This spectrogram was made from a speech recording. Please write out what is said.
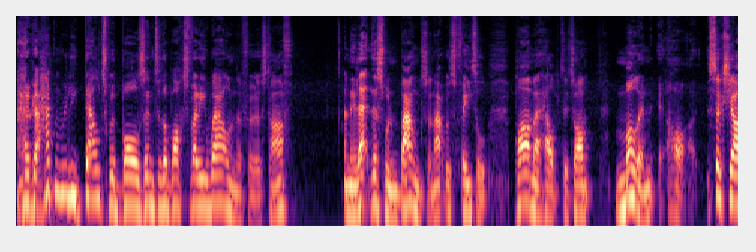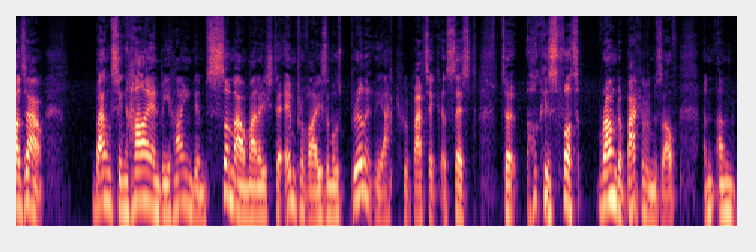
Harrogate hadn't really dealt with balls into the box very well in the first half, and they let this one bounce, and that was fatal. Palmer helped it on. Mullin, oh, six yards out, bouncing high and behind him, somehow managed to improvise the most brilliantly acrobatic assist to hook his foot round the back of himself and, and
